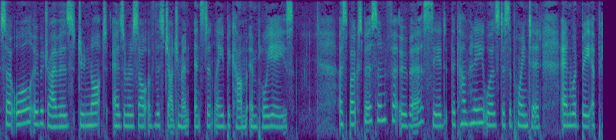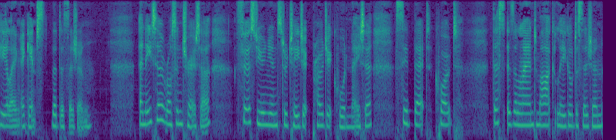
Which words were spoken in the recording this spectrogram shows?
so all Uber drivers do not, as a result of this judgment, instantly become employees. A spokesperson for Uber said the company was disappointed and would be appealing against the decision. Anita Rosentreter, First Union Strategic Project Coordinator, said that, quote, this is a landmark legal decision,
